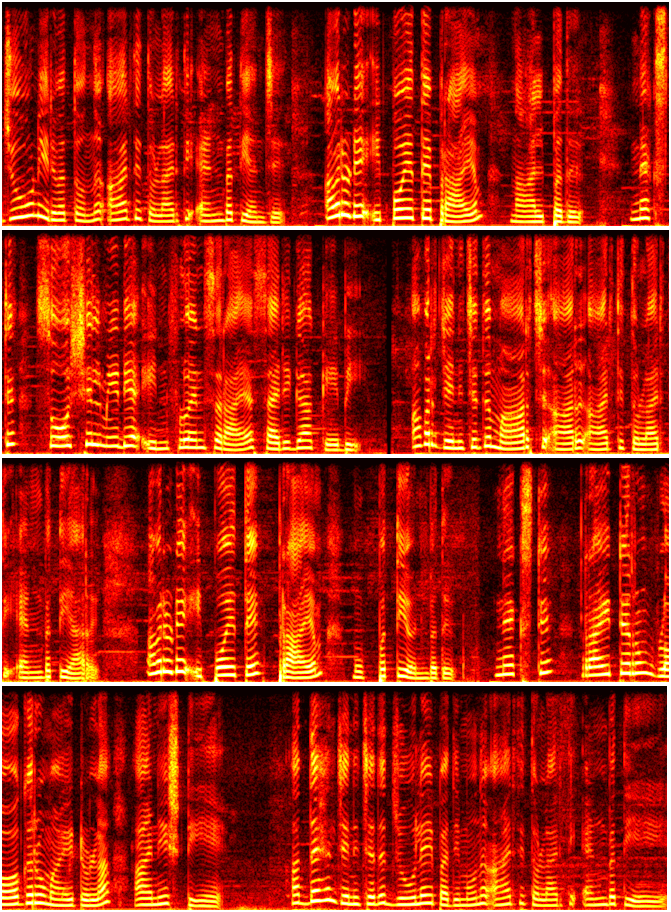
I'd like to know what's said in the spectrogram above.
ജൂൺ ഇരുപത്തൊന്ന് ആയിരത്തി തൊള്ളായിരത്തി എൺപത്തി അഞ്ച് അവരുടെ ഇപ്പോഴത്തെ പ്രായം നാൽപ്പത്. നെക്സ്റ്റ് സോഷ്യൽ മീഡിയ ഇൻഫ്ലുവൻസറായ സരിക കെ ബി. അവർ ജനിച്ചത് മാർച്ച് ആറ് ആയിരത്തി തൊള്ളായിരത്തി എൺപത്തി ആറ് അവരുടെ ഇപ്പോഴത്തെ പ്രായം മുപ്പത്തിയൊൻപത്. നെക്സ്റ്റ് റൈറ്ററും വ്ളോഗറുമായിട്ടുള്ള അനീഷ് ടി എ. അദ്ദേഹം ജനിച്ചത് ജൂലൈ പതിമൂന്ന് ആയിരത്തി തൊള്ളായിരത്തി എൺപത്തി ഏഴ്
